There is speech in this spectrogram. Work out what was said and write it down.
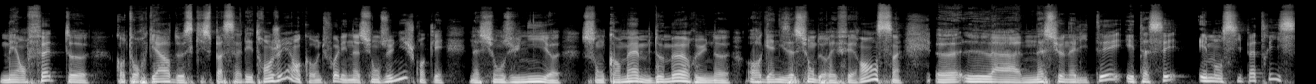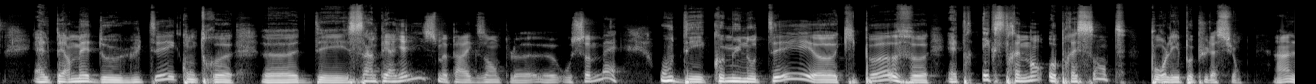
Mais en fait, quand on regarde ce qui se passe à l'étranger, encore une fois, les Nations Unies, je crois que les Nations Unies sont quand même demeurent une organisation de référence. Euh, la nationalité est assez émancipatrice. Elle permet de lutter contre euh, des impérialismes, par exemple, euh, au sommet, ou des communautés euh, qui peuvent être extrêmement oppressantes pour les populations. Hein,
